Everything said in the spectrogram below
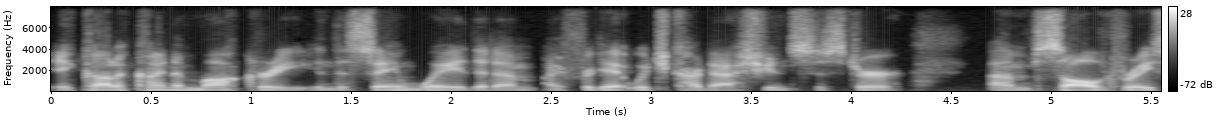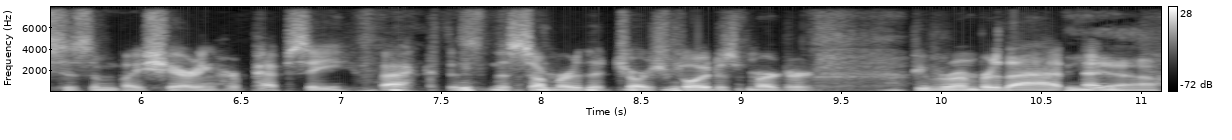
it got a kind of mockery in the same way that um, I forget which Kardashian sister um, solved racism by sharing her Pepsi back this, the summer that George Floyd was murdered. People remember that. And yeah.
